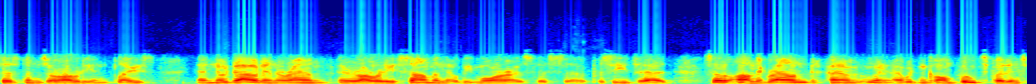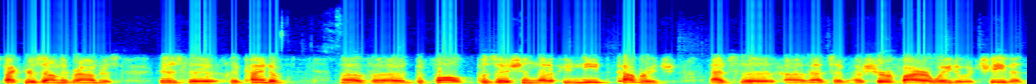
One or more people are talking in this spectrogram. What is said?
systems are already in place and no doubt in Iran there are already some and there'll be more as this uh, proceeds ahead. So on the ground, uh, I wouldn't call them boots, but inspectors on the ground is, is the, the kind of, of uh, default position that if you need coverage, that's the uh, that's a, a, surefire way to achieve it.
